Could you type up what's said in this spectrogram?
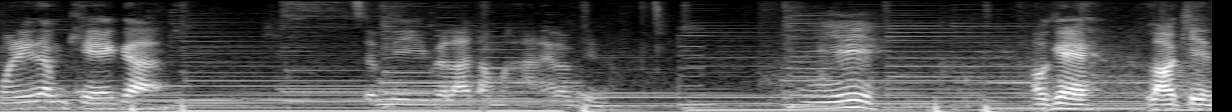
วันนี้ทำเค้กอะจะมีเวลาทำอาหารให้เรากินนี่ โอเค รอกิน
